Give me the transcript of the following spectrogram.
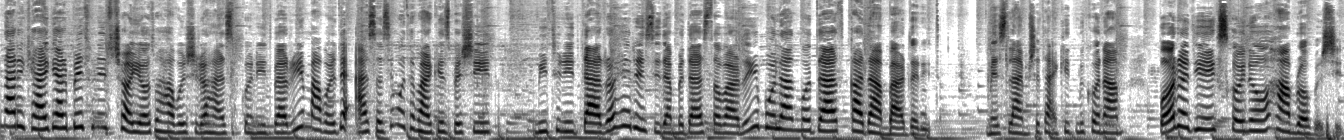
نره که اگر بتونید چایات و هواشی را حذف کنید و روی موارد اساسی متمرکز بشید می‌تونید در راه رسیدن به دستاوردهای بلند مدت قدم بردارید. مثل همیشه تاکید می‌کنم با رادیو اکس کوینو همراه بشید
